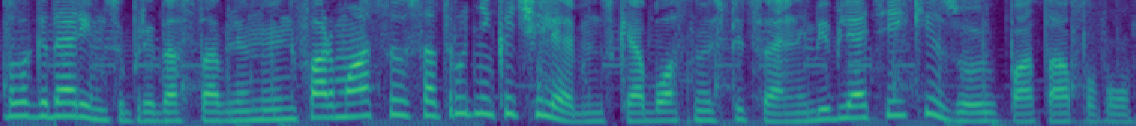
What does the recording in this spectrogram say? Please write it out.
Благодарим за предоставленную информацию сотрудника Челябинской областной специальной библиотеки Зою Потапову.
